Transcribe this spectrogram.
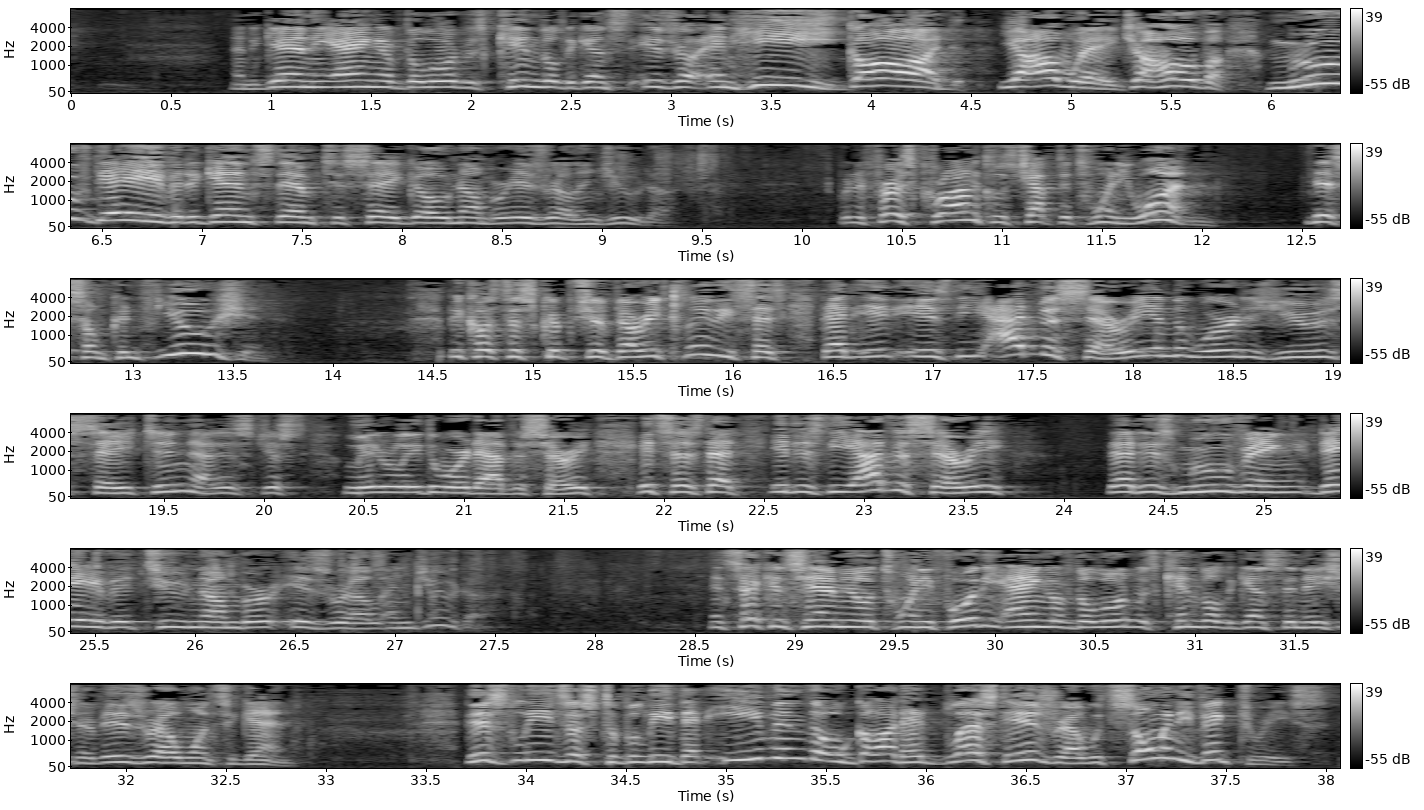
And again, the anger of the Lord was kindled against Israel, and he, God, Yahweh, Jehovah, moved David against them to say, go number Israel and Judah. But in 1 Chronicles chapter 21, there's some confusion. Because the scripture very clearly says that it is the adversary, and the word is used, Satan, that is just literally the word adversary. It says that it is the adversary that is moving David to number Israel and Judah. In 2 Samuel 24, the anger of the Lord was kindled against the nation of Israel once again. This leads us to believe that even though God had blessed Israel with so many victories,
